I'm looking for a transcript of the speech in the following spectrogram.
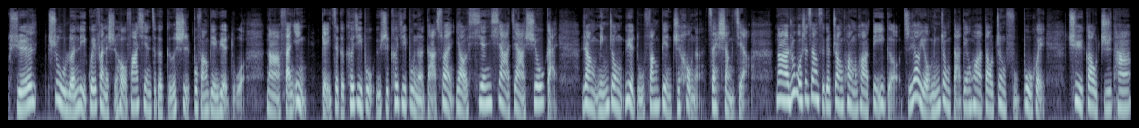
学。术伦理规范的时候，发现这个格式不方便阅读，那反映给这个科技部，于是科技部呢打算要先下架修改，让民众阅读方便之后呢再上架。那如果是这样子一个状况的话，第一个，只要有民众打电话到政府部会去告知他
